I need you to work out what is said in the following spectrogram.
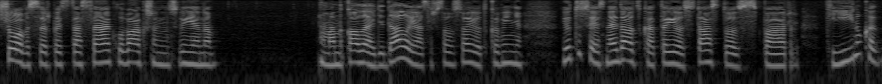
šovasar pēc tā sēklu vākšanas viena Mana kolēģe dalījās ar savu sajūtu, ka viņa jutusies nedaudz kā tajos stāstos par Ķīnu, kad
